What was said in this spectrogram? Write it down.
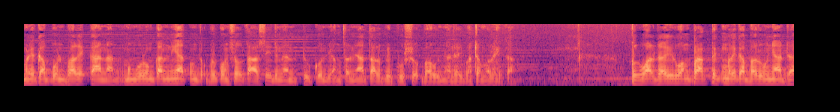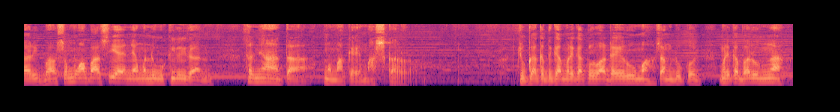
Mereka pun balik kanan, mengurungkan niat untuk berkonsultasi dengan dukun yang ternyata lebih busuk baunya daripada mereka. Keluar dari ruang praktik mereka baru menyadari bahwa semua pasien yang menunggu giliran ternyata memakai masker. Juga ketika mereka keluar dari rumah sang dukun, mereka baru ngah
